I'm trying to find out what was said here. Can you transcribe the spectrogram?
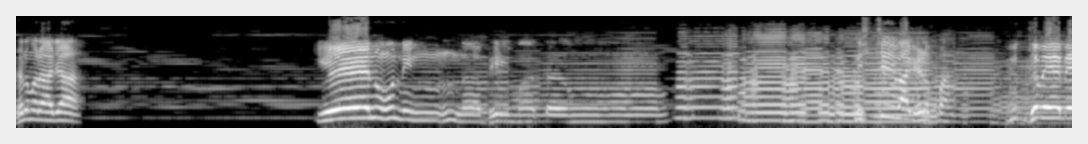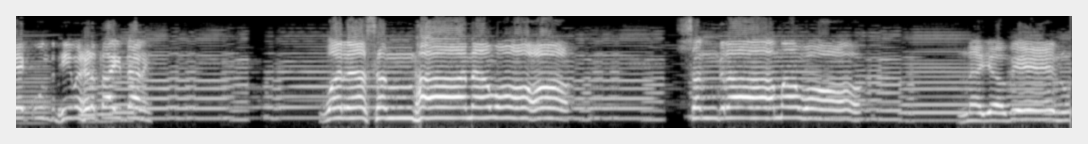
ಧರ್ಮರಾಜ ಏನು ನಿನ್ನ ಭೀಮತ? ನಿಶ್ಚಯವಾಗಿ ಹೇಳಪ್ಪ, ಯುದ್ಧವೇ ಬೇಕು ಅಂತ ಭೀಮ ಹೇಳ್ತಾ ಇದ್ದಾನೆ. ವರಸಂಧಾನವೋ, ಸಂಗ್ರಾಮವೋ, ನಯವೇನು?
